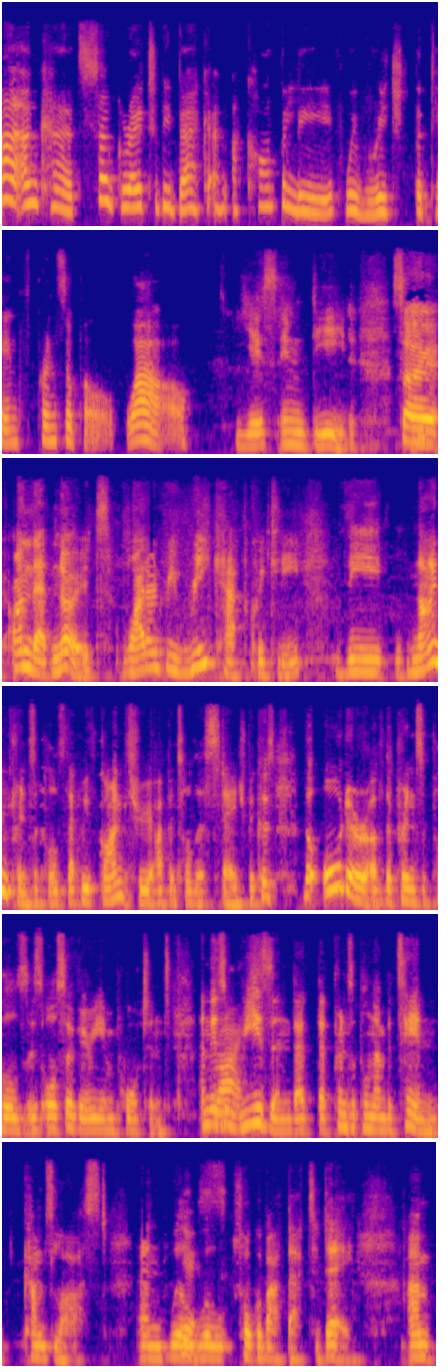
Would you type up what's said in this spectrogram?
Hi, Anka. It's so great to be back. And I can't believe we've reached the 10th principle. Wow. Yes, indeed. So, on that note, why don't we recap quickly the nine principles that we've gone through up until this stage? Because the order of the principles is also very important, and there's right. a reason that that principle number ten comes last, and we'll yes. we'll talk about that today. Um,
